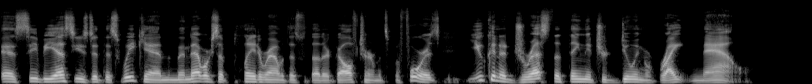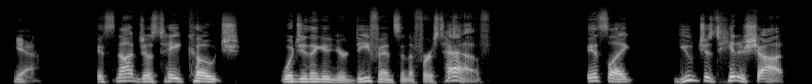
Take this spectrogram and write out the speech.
as CBS used it this weekend, and the networks have played around with this with other golf tournaments before, is you can address the thing that you're doing right now. yeah It's not just, hey, coach, what'd you think of your defense in the first half? It's like you just hit a shot,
